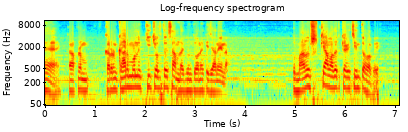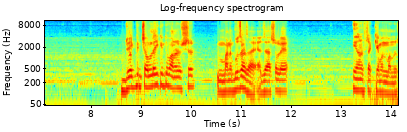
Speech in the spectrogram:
হ্যাঁ আপনার কারণ কার মনে কি চলতেছে আমরা কিন্তু অনেকে জানি না। তো মানুষকে আমাদেরকে আগে চিনতে হবে। দু একদিন চললেই কিন্তু মানুষের মানে বোঝা যায় যে আসলে এই মানুষটা কেমন মানুষ।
